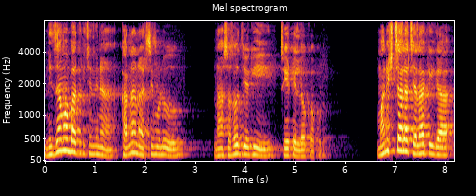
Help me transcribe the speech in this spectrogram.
నిజామాబాద్కి చెందిన కన్నా నరసింహులు నా సహోద్యోగి సేటెల్లో ఒకప్పుడు మనిషి చాలా చలాకీగా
